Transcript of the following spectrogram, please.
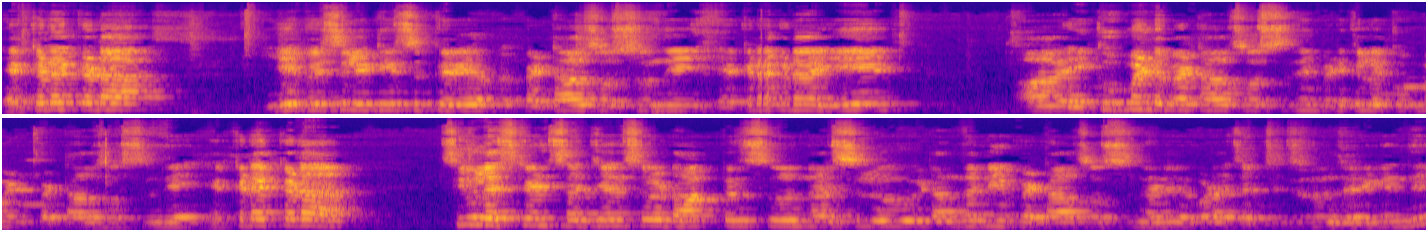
ఎక్కడెక్కడ ఏ ఫెసిలిటీస్ పెట్టాల్సి వస్తుంది ఎక్కడెక్కడ ఏ ఎక్విప్మెంట్ పెట్టాల్సి వస్తుంది మెడికల్ ఎక్విప్మెంట్ పెట్టాల్సి వస్తుంది ఎక్కడెక్కడ సివిల్ అసిస్టెంట్ సర్జన్స్ డాక్టర్స్ నర్సులు వీళ్ళందరినీ పెట్టాల్సి వస్తుంది అనేది కూడా చర్చించడం జరిగింది.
